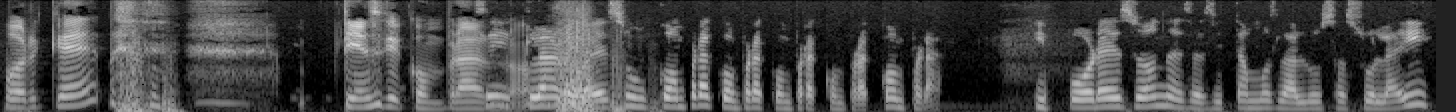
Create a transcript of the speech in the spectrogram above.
porque tienes que comprar, sí, claro, es un compra, compra, compra, compra, compra. Y por eso necesitamos la luz azul ahí.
